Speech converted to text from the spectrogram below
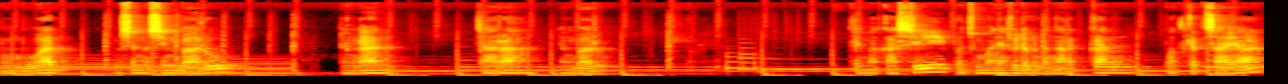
membuat mesin-mesin baru dengan cara yang baru. Terima kasih buat semua yang sudah mendengarkan podcast saya.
